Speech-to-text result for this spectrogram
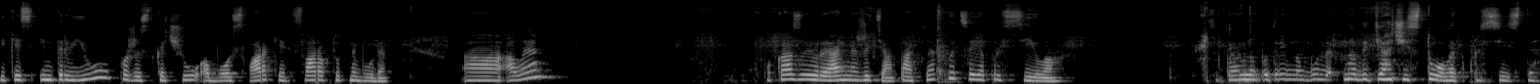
якесь інтерв'ю по жесткачу або сварки. Сварок тут не буде. Але показую реальне життя. Так, як би це я присіла? Це, певно, потрібно буде на дитячий столик присісти.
